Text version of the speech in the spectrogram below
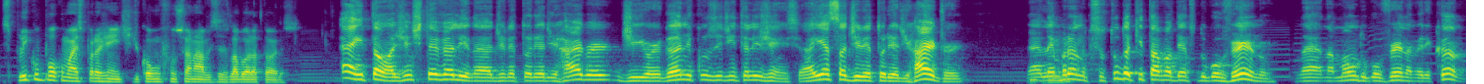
Explica um pouco mais pra gente de como funcionavam esses laboratórios. É, então, a gente teve ali né, a diretoria de hardware, de orgânicos e de inteligência. Aí essa diretoria de hardware, né, uhum. lembrando que isso tudo aqui estava dentro do governo, né, na mão do governo americano,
